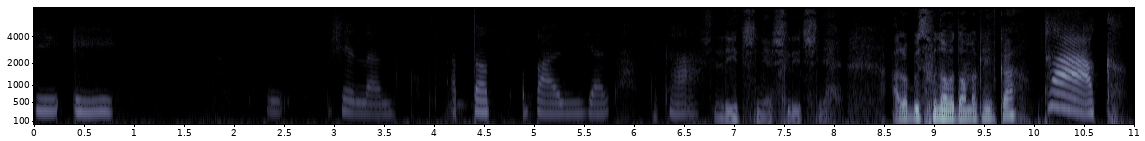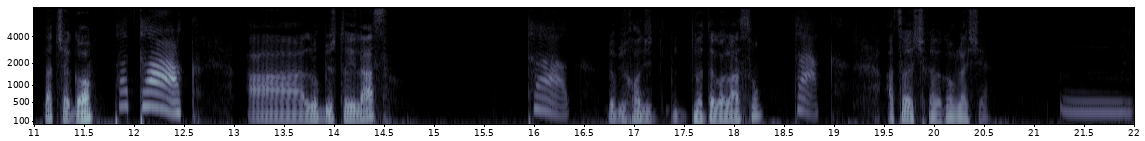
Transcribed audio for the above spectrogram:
i, i zielenko. A to pali zielonka. Ślicznie, ślicznie. A lubisz swój nowy domek, Liwka? Tak, Dlaczego? to tak, A lubisz tutaj las? tak, Lubisz chodzić do tego lasu? tak. A co jest ciekawego w lesie? Mm.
